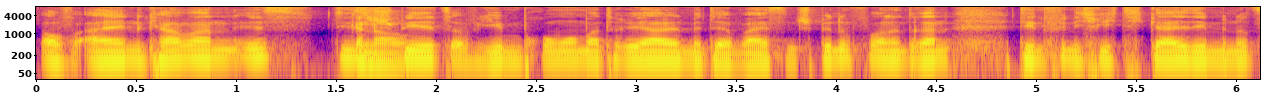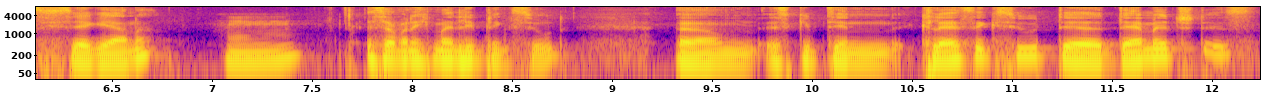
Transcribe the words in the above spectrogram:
auf allen Covern ist dieses Genau. Spiels, auf jedem Promomaterial mit der weißen Spinne vorne dran. Den finde ich richtig geil, den benutze ich sehr gerne. Mhm. Ist aber nicht mein Lieblingssuit. Ähm, es gibt den Classic Suit, der damaged ist,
